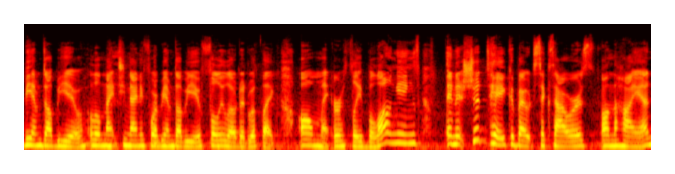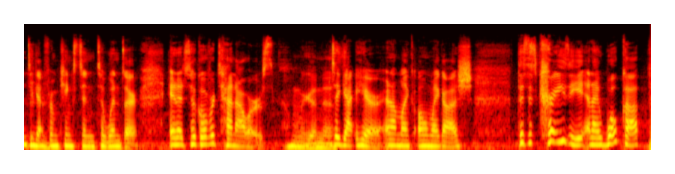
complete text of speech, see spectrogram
BMW, a little 1994 BMW, fully loaded with like all my earthly belongings. And it should take about six hours on the high end to get mm-hmm. from Kingston to Windsor. And it took over 10 hours Oh, my goodness. to get here. And I'm like, oh my gosh, this is crazy. And I woke up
